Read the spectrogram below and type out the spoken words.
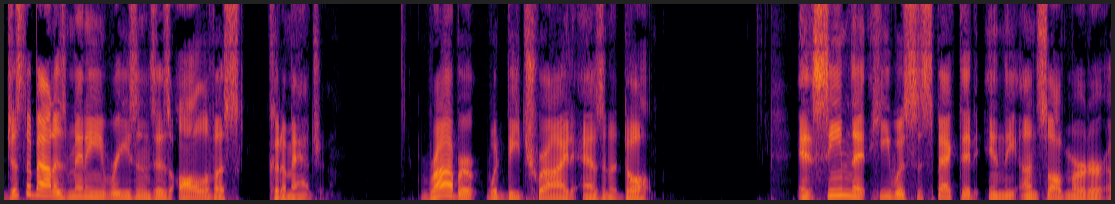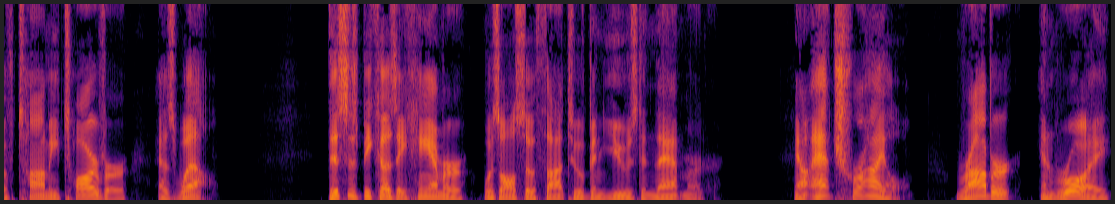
just about as many reasons as all of us could imagine. Robert would be tried as an adult. It seemed that he was suspected in the unsolved murder of Tommy Tarver as well. This is because a hammer was also thought to have been used in that murder. Now, at trial, Robert and Roy,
